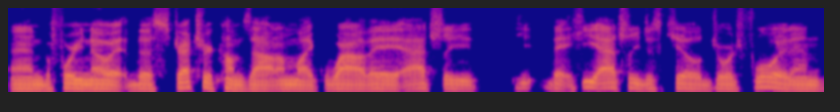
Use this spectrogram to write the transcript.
And before you know it, the stretcher comes out. I'm like, wow, they actually he, that he actually just killed George Floyd. And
